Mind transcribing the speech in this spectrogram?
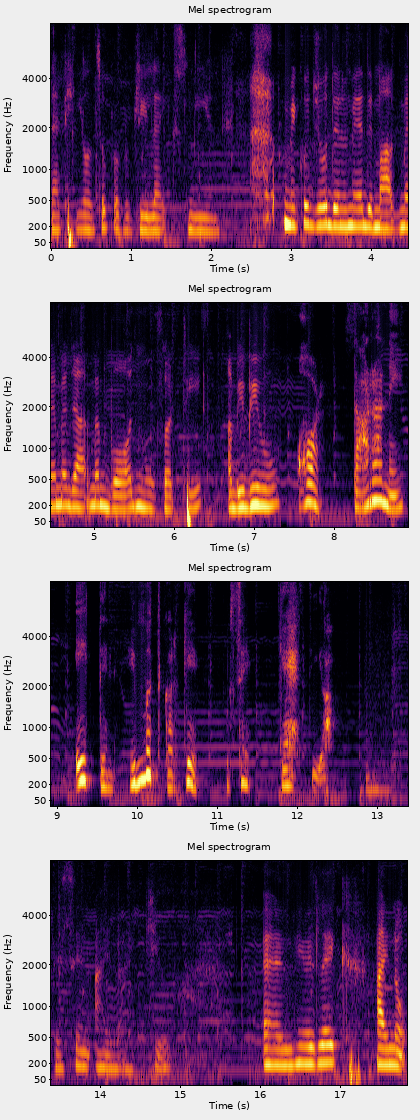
that he also probably likes me and मेरे को जो दिल में दिमाग में मैं जा मैं बहुत मूव थी अभी भी हूँ और तारा ने एक दिन हिम्मत करके उसे कह दिया Listen, I like you. And he was like i know.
